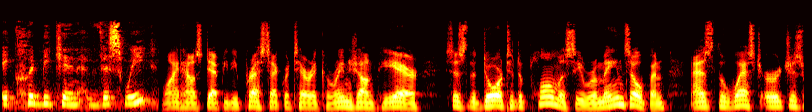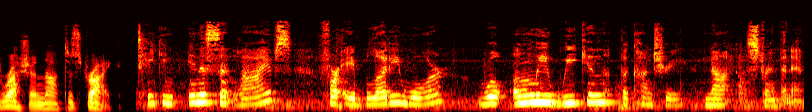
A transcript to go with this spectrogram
It could begin this week. White House Deputy Press Secretary Karine Jean Pierre says the door to diplomacy remains open as the West urges Russia not to strike. Taking innocent lives for a bloody war will only weaken the country not strengthen it.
